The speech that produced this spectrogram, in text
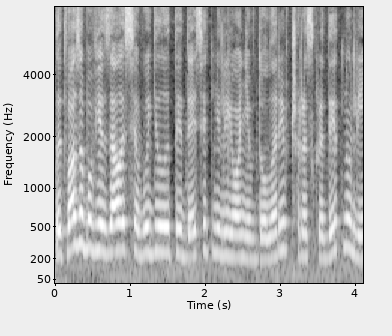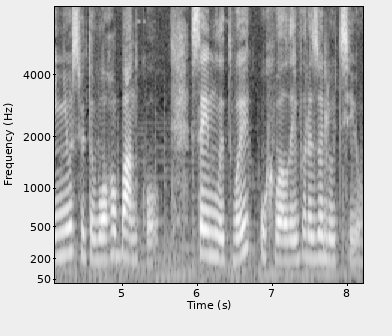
Литва зобов'язалася виділити 10 мільйонів доларів через кредитну лінію Світового банку. Сейм Литви ухвалив резолюцію.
